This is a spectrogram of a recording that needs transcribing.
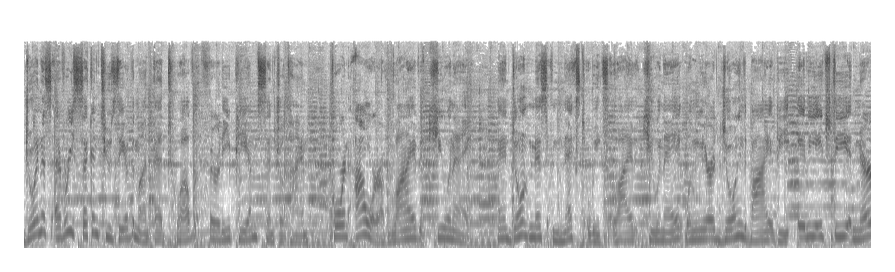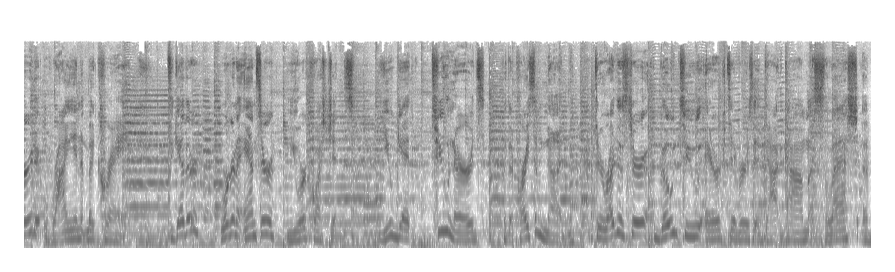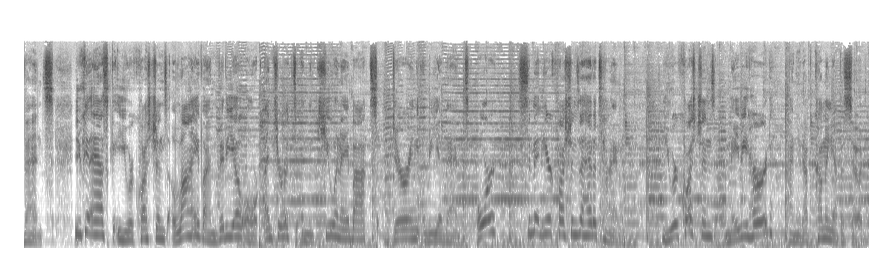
Join us every second Tuesday of the month at 12:30 p.m. Central Time for an hour of live Q&A. And don't miss next week's live Q&A when we are joined by the ADHD nerd Ryan McRae. Together, we're going to answer your questions. You get two nerds for the price of none. To register, go to erictivers.com slash events. You can ask your questions live on video or enter it in the Q&A box during the event. Or submit your questions ahead of time. Your questions may be heard on an upcoming episode.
